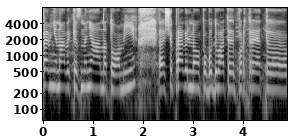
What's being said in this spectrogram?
певні навики знання анатомії, е, щоб правильно побудувати портрет е,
